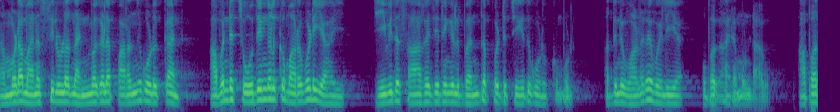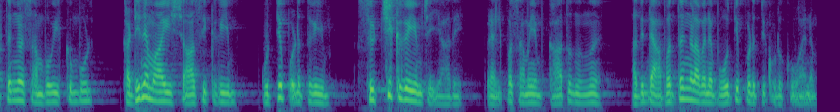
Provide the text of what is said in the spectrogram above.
നമ്മുടെ മനസ്സിലുള്ള നന്മകളെ പറഞ്ഞു കൊടുക്കാൻ അവന്റെ ചോദ്യങ്ങൾക്ക് മറുപടിയായി ജീവിത സാഹചര്യങ്ങൾ ബന്ധപ്പെട്ട് ചെയ്തു കൊടുക്കുമ്പോൾ അതിന് വളരെ വലിയ ഉപകാരമുണ്ടാകും. അബദ്ധങ്ങൾ സംഭവിക്കുമ്പോൾ കഠിനമായി ശാസിക്കുകയും കുറ്റപ്പെടുത്തുകയും ശിക്ഷിക്കുകയും ചെയ്യാതെ ഒരല്പസമയം കാത്തുനിന്ന് അതിന്റെ അബദ്ധങ്ങൾ അവനെ ബോധ്യപ്പെടുത്തി കൊടുക്കുവാനും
